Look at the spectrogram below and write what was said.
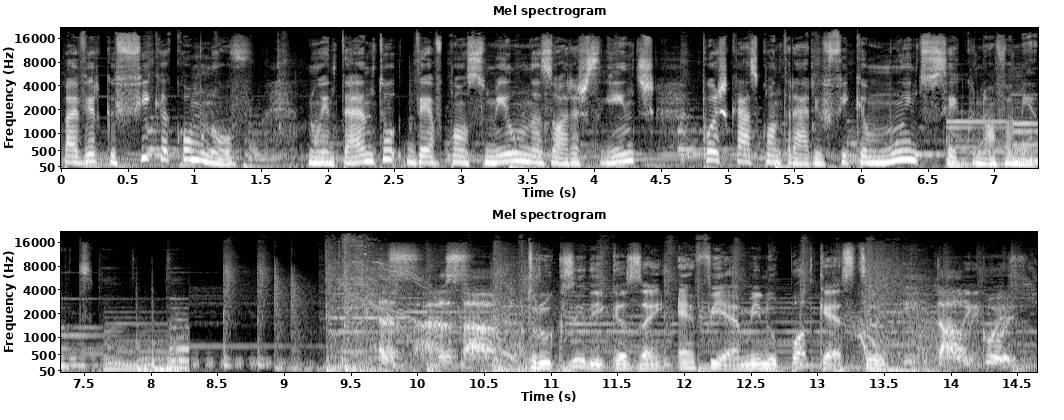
Vai ver que fica como novo. No entanto, deve consumi-lo nas horas seguintes, pois caso contrário fica muito seco novamente. A Sara sabe. Truques e dicas em FM e no podcast coisa.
